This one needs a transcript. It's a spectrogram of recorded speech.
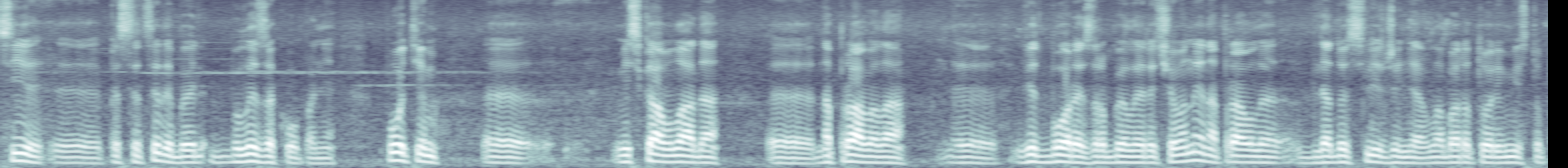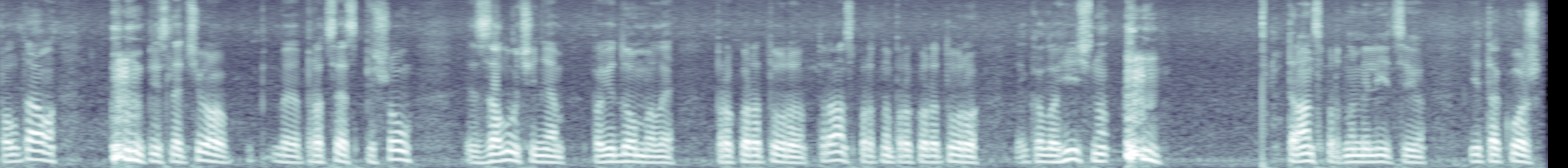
ці пестициди були закопані. Потім міська влада е, направила е, відбори, зробили речовини, направили для дослідження в лабораторію місту Полтаву. Після чого е, процес пішов з залученням, повідомили прокуратуру, транспортну прокуратуру, екологічну транспортну міліцію і також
